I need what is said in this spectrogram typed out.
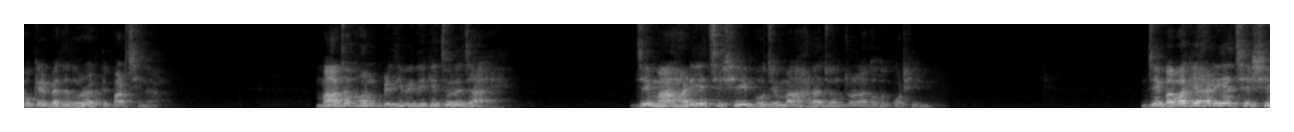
বুকের ব্যথা ধরে রাখতে পারছি না। মা যখন পৃথিবী থেকে চলে যায়, যে মা হারিয়েছে সেই বোঝে মা হারা যন্ত্রণা কত কঠিন। যে বাবাকে হারিয়েছে সে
